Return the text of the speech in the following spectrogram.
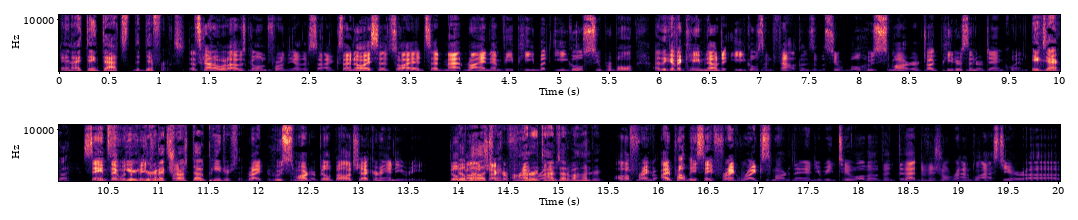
And I think that's the difference. That's kind of what I was going for on the other side because I know I said so. I had said Matt Ryan MVP, but Eagles Super Bowl. I think if it came down to Eagles and Falcons in the Super Bowl, who's smarter, Doug Pederson or Dan Quinn? Exactly. Same It's- thing with you're, you're going to trust Doug Pederson. Right? Who's smarter, Bill Belichick or Andy Reid? Bill, or Belichick, Frank 100 Reich? times out of 100. Although Frank, I'd probably say Frank Reich's smarter than Andy Reid too. Although the, that divisional round last year uh,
